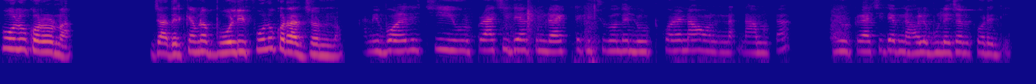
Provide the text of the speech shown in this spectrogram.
ফলো করো না যাদেরকে আমরা বলি ফলো করার জন্য। আমি বলে দিচ্ছি ইউর প্রাচী দেব তোমরা একটা কিছুর মধ্যে নোট করে নাও নামটা। ইউর প্রাচী দেব না হলে ভুলে যাবে করে দিই।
